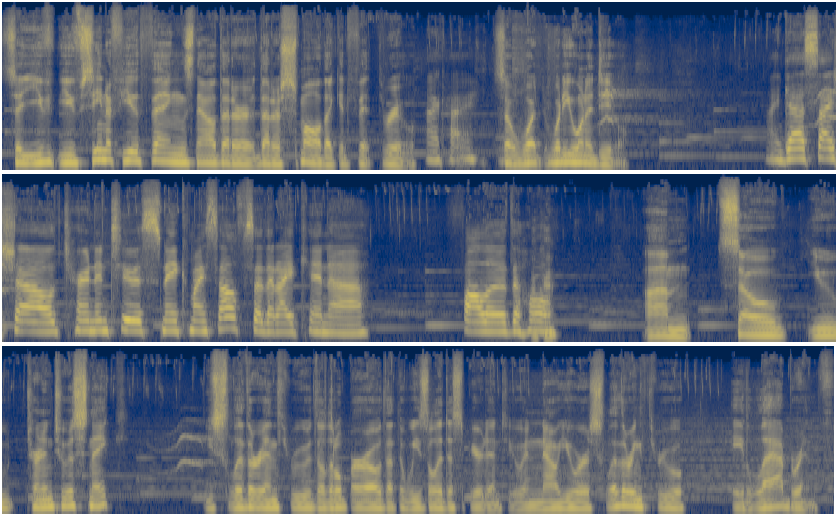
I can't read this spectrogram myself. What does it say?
So you've you've seen a few things now that are that are small that could fit through. Okay. So what what do you want to do? I guess I shall turn into a snake myself so that I can uh, follow the hole. Okay. Um, so you turn into a snake. You slither in through the little burrow that the weasel had disappeared into, and now you are slithering through a labyrinth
